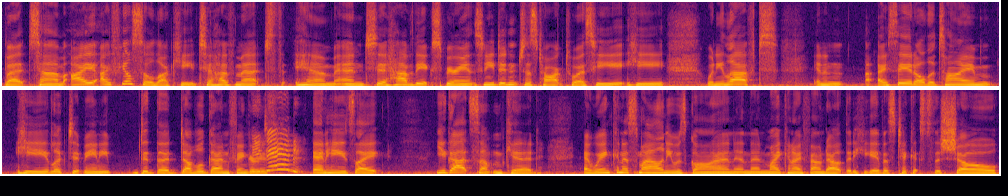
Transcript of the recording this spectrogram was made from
But um, I, I feel so lucky to have met him and to have the experience. And he didn't just talk to us. He he when he left, and I say it all the time. He looked at me and he did the double gun fingers. He did! and he's like, you got something, kid. A wink and a smile, and he was gone. And then Mike and I found out that he gave us tickets to the show.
